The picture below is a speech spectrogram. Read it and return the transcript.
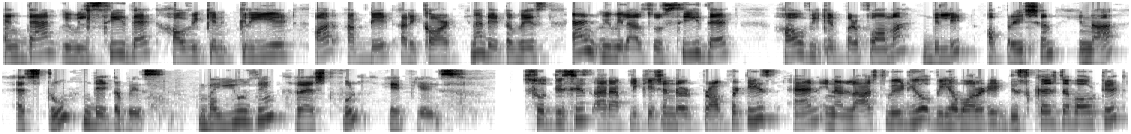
and then we will see that how we can create or update a record in a database and we will also see that how we can perform a delete operation in our H2 database by using RESTful APIs. So this is our application.properties and in our last video we have already discussed about it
